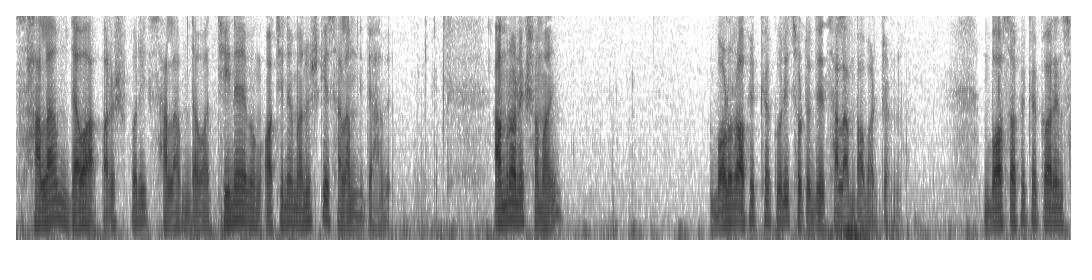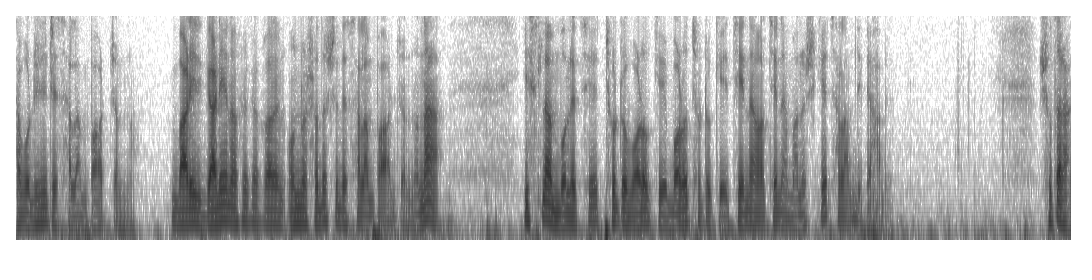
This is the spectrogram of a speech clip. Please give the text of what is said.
সালাম দেওয়া, পারস্পরিক সালাম দেওয়া, চীনা এবং অচীনা মানুষকে সালাম দিতে হবে। আমরা অনেক সময় বড়রা অপেক্ষা করি ছোটদের সালাম পাবার জন্য। বস অপেক্ষা করেন সাবঅর্ডিনেটের সালাম পাওয়ার জন্য। বাড়ির গার্ডিয়ান অপেক্ষা করেন অন্য সদস্যদের সালাম পাওয়ার জন্য। না, ইসলাম বলেছে ছোট বড়কে, বড় ছোটকে চেনা অচেনা মানুষকে সালাম দিতে হবে। সুতরাং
